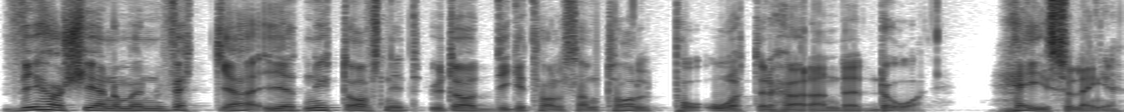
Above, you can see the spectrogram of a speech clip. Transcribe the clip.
Vi hörs igen om en vecka i ett nytt avsnitt av Digitalsamtal på återhörande då. Hej så länge!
